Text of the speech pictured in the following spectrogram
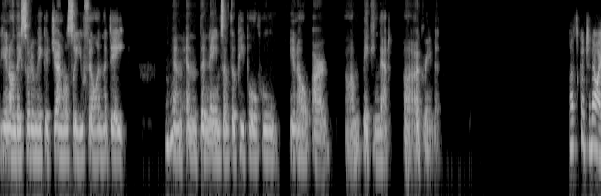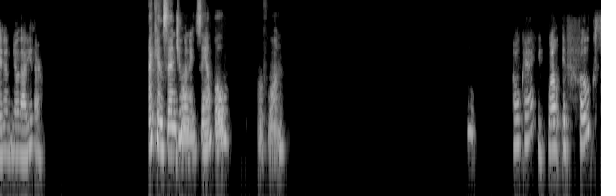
you know, they sort of make it general, so you fill in the date Mhm. and, and the names of the people who, you know, are um, making that uh, agreement. that's good to know, I didn't know that either. I can send you an example of one. Okay, well, if folks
